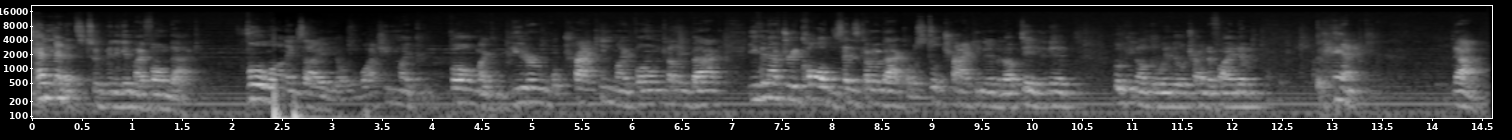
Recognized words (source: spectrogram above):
Ten minutes took me to get my phone back. Full on anxiety. I was watching my phone, my computer, tracking my phone coming back. Even after he called and said he's coming back, I was still tracking him and updating him, looking out the window, trying to find him. Panic. Now,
